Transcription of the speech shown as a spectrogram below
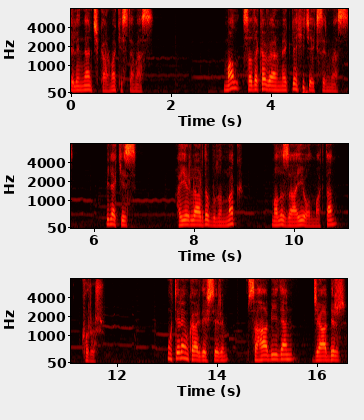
Elinden çıkarmak istemez. Mal sadaka vermekle hiç eksilmez. Bilakis hayırlarda bulunmak malı zayi olmaktan korur. Muhterem kardeşlerim, sahabiden Cabir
